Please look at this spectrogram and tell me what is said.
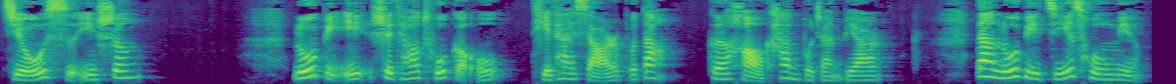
九死一生。卢比是条土狗，体态小而不当，跟好看不沾边儿。但卢比极聪明，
